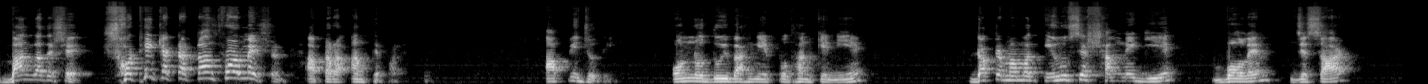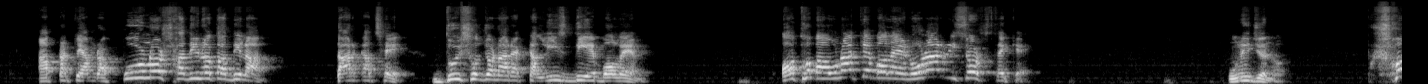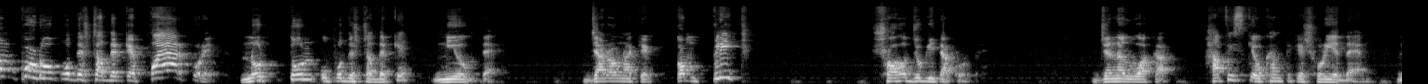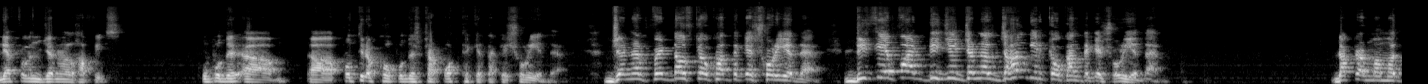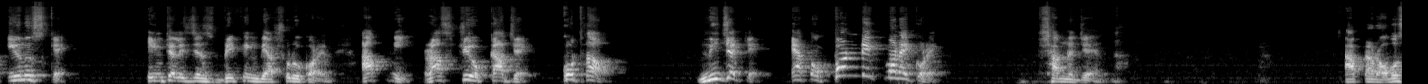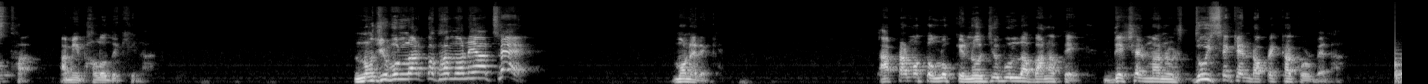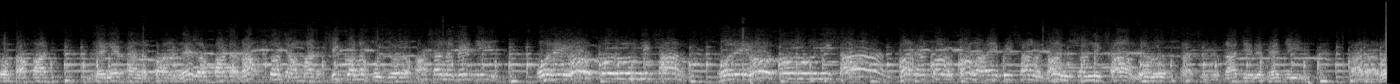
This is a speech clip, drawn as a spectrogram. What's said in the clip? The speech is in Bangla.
বাংলাদেশে সঠিক একটা ট্রান্সফরমেশন আপনারা আনতে পারেন। আপনি যদি অন্য দুই বাহিনীর প্রধানকে নিয়ে ডক্টর মোহাম্মদ ইউনুসের সামনে গিয়ে বলেন যে, স্যার, আপনাকে আমরা পূর্ণ স্বাধীনতা দিলাম। তার কাছে দুইশো জনার একটা লিস্ট দিয়ে বলেন। অথবা ওনাকে বলেন ওনার রিসোর্স থেকে। উনি যেন সম্পূর্ণ উপদেষ্টাদেরকে ফায়ার করে নতুন উপদেষ্টাদেরকে নিয়োগ দেয়, যারা ওনাকে কমপ্লিট সহযোগিতা করবে। জেনারেল ওয়াকার হাফিজকে ওখান থেকে সরিয়ে দেন। লেফটেন্যান্ট জেনারেল হাফিজ, উপদে প্রতিরক্ষা উপদেষ্টার পদ থেকে তাকে সরিয়ে দেন। জেনারেল ফেরদাউসকে ওখান থেকে সরিয়ে দেন। ডিজিএফআই, ডিজি জেনারেল জাহাঙ্গীরকে ওখান থেকে সরিয়ে দেন। ডক্টর মোহাম্মদ ইউনুসকে ইন্টেলিজেন্স ব্রিফিং দেওয়া শুরু করেন। আপনি রাষ্ট্রীয় কাজে কোথাও নিজেকে এত পণ্ডিত মনে করে সামনে যেন না। আপনার অবস্থা আমি ভালো দেখি না। নজিবুল্লাহর কথা মনে আছে? মনে রেখে। আপনার মতো লোককে নজিবুল্লাহ বানাতে দেশের মানুষ দুই সেকেন্ড অপেক্ষা করবে না।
